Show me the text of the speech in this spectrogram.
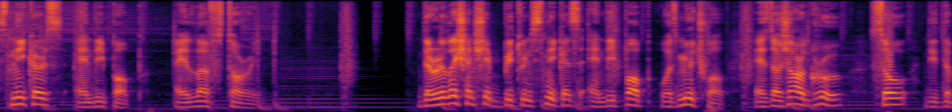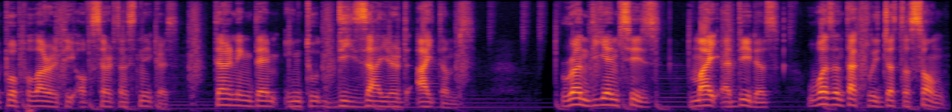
Sneakers and hip hop, a love story. The relationship between sneakers and hip hop was mutual. As the genre grew, so did the popularity of certain sneakers, turning them into desired items. Run DMC's My Adidas wasn't actually just a song,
